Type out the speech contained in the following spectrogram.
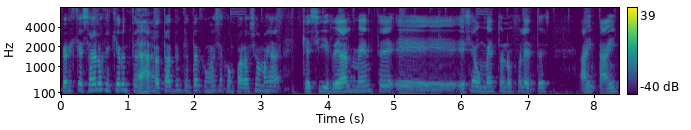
Pero es que, ¿sabes lo que quiero tratar de entender con esa comparación? Más que si realmente eh, ese aumento en los fletes eh,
